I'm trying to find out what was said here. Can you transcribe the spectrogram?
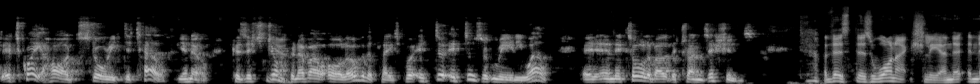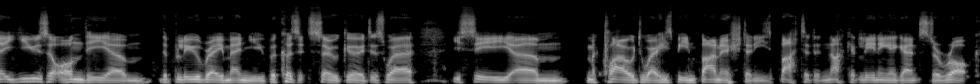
it's quite a hard story to tell, you know, because it's jumping about all over the place, but it do, it does it really well, and and it's all about the transitions. There's there's one actually, and they, and they use it on the um the Blu-ray menu because it's so good. Is where you see um MacLeod where he's been banished and he's battered and knackered, leaning against a rock,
